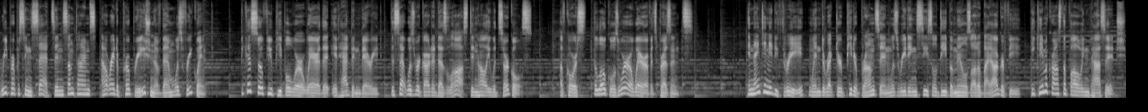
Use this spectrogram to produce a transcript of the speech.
repurposing sets and sometimes outright appropriation of them was frequent. Because so few people were aware that it had been buried, the set was regarded as lost in Hollywood circles. Of course, the locals were aware of its presence. In 1983, when director Peter Brosnan was reading Cecil B. DeMille's autobiography, he came across the following passage.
